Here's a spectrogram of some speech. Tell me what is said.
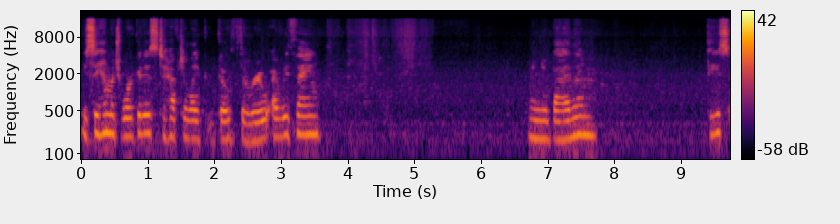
You see how much work it is to have to like go through everything when you buy them? These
